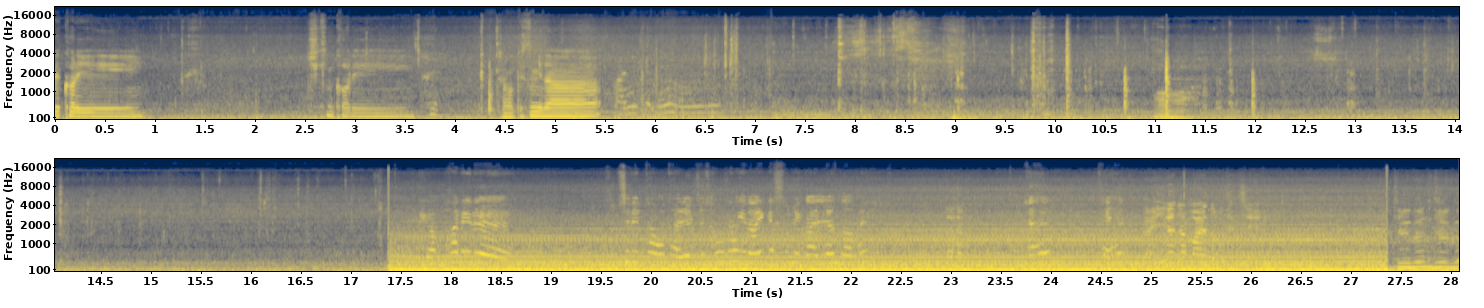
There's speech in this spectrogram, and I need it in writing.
저녁 커리커리 치킨 커리 잘 먹겠습니다 많이 되네요. 와. 우리가 파리를 97이 타고 달릴지 상상이나 했겠습니까? 1년 전에? 헤헤. 헤헤. 야, 1년 전 만에 너무 됐지 두근두근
